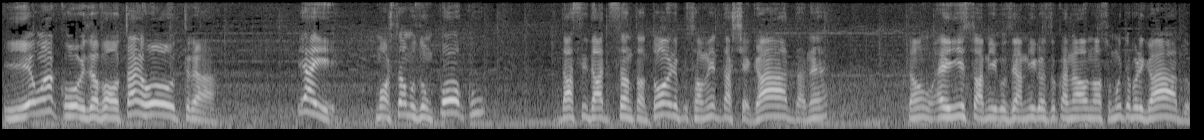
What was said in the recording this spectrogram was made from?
E é uma coisa, voltar é outra. E aí, mostramos um pouco da cidade de Santo Antônio, principalmente da chegada, né? Então é isso, amigos e amigas do canal, nosso muito obrigado.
